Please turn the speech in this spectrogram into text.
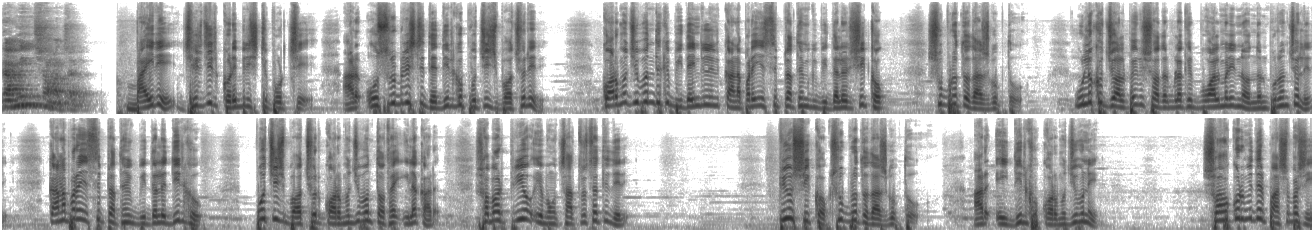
গ্রামীণ সমাচার। বাইরে ঝিরঝির করে বৃষ্টি পড়ছে আর অশ্রু বৃষ্টিতে দীর্ঘ পঁচিশ বছরের কর্মজীবন থেকে বিদায় নিলেন কানাপাড়া এসসি প্রাথমিক বিদ্যালয়ের শিক্ষক সুব্রত দাশগুপ্ত। উল্লেখ্য, জলপাইগুড়ি সদর ব্লকের বোয়ালমারি নন্দনপুর অঞ্চলের কানাপাড়া এসসি প্রাথমিক বিদ্যালয়ে দীর্ঘ পঁচিশ বছর কর্মজীবন তথা এলাকার সবার প্রিয় এবং ছাত্রছাত্রীদের প্রিয় শিক্ষক সুব্রত দাশগুপ্ত। আর এই দীর্ঘ কর্মজীবনে সহকর্মীদের পাশাপাশি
